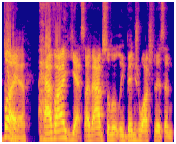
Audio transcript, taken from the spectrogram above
But yeah. have I? Yes, I've absolutely binge watched this, and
